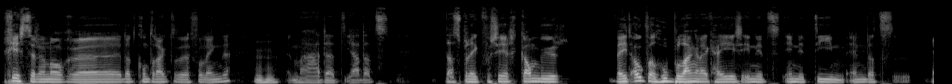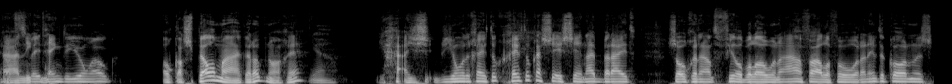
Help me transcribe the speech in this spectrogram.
gisteren nog eh, dat contract eh, verlengde. Mhm. Maar dat, ja, dat, dat spreekt voor zich. Cambuur weet ook wel hoe belangrijk hij is in dit, in dit team. En dat, Ja, dat niet- weet Henk de Jong ook. Ook als spelmaker ook nog, hè? Ja. Ja, die jongen geeft ook, geeft ook assists en hij bereidt zogenaamd veelbelovende aanvallen voor. Hij neemt de corners.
